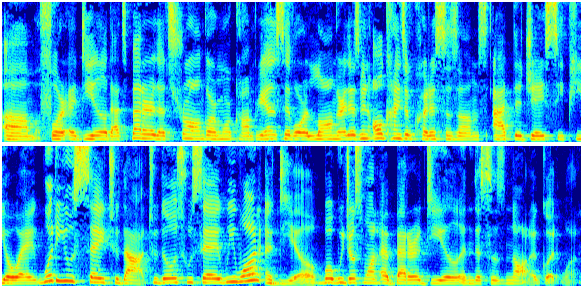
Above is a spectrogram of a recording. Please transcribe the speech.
um, for a deal that's better, that's stronger, more comprehensive, or longer. There's been all kinds of criticisms at the JCPOA. What do you say to that, to those who say we want a deal, but we just want a better deal and this is not a good one?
